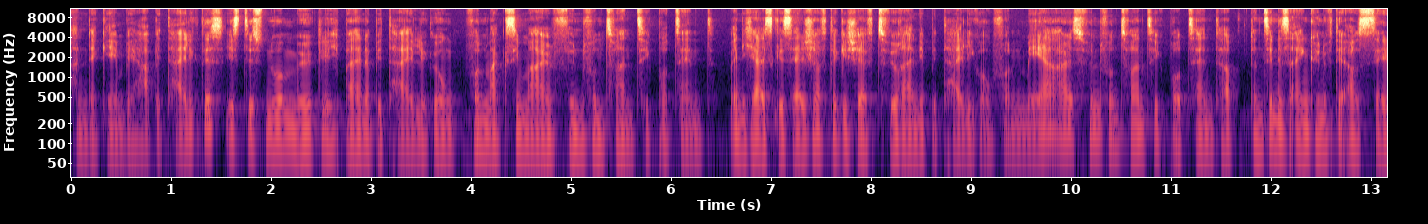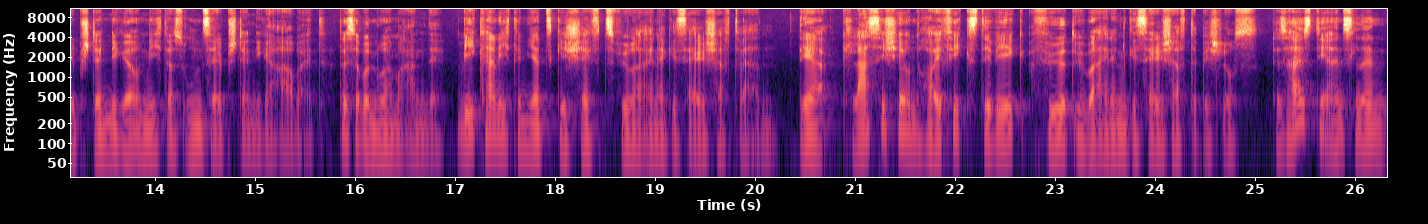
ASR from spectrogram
an der GmbH beteiligt ist, ist es nur möglich bei einer Beteiligung von maximal 25 Prozent. Wenn ich als Gesellschaftergeschäftsführer eine Beteiligung von mehr als 25 Prozent habe, dann sind es Einkünfte aus selbstständiger und nicht aus unselbstständiger Arbeit. Das aber nur am Rande. Wie kann ich denn jetzt Geschäftsführer einer Gesellschaft werden? Der klassische und häufigste Weg führt über einen Gesellschafterbeschluss. Das heißt, die einzelnen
